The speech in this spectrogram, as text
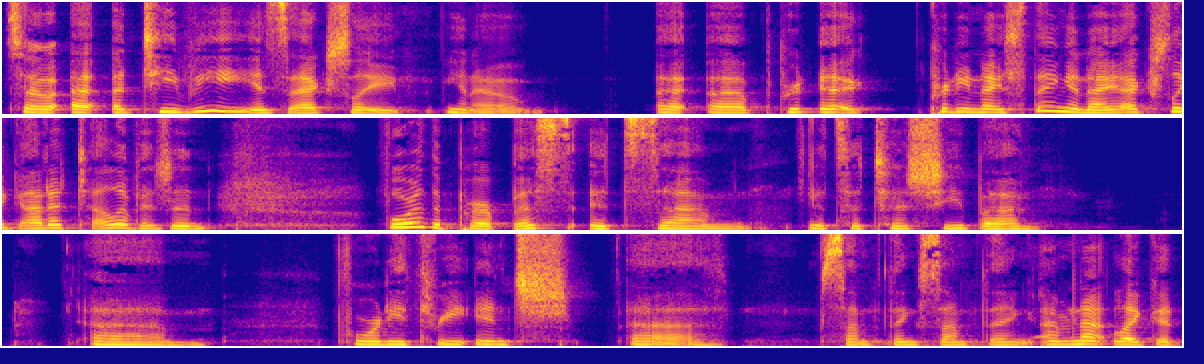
so a, a TV is actually, you know, a, a, a pretty nice thing. And I actually got a television for the purpose. It's um, it's a Toshiba um, 43 inch uh, something something. I'm not like a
